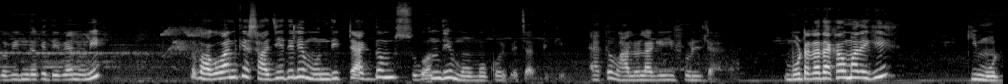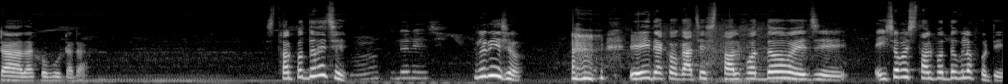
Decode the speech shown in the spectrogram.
গোবিন্দকে দেবেন উনি। তো ভগবানকে সাজিয়ে দিলে মন্দিরটা একদম সুগন্ধে মোমো করবে চারদিকে। এত ভালো লাগে এই ফুলটা। মোটাটা দেখাও মা দেখি। কি মোটা দেখো মোটাটা। স্থলপদ্ম হয়েছে? তুলে নিয়েছি। তুলে নিয়েছো? এই দেখো গাছের স্থলপদ্ম হয়েছে। এই সময় স্থলপদ্মগুলো ফোটে।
